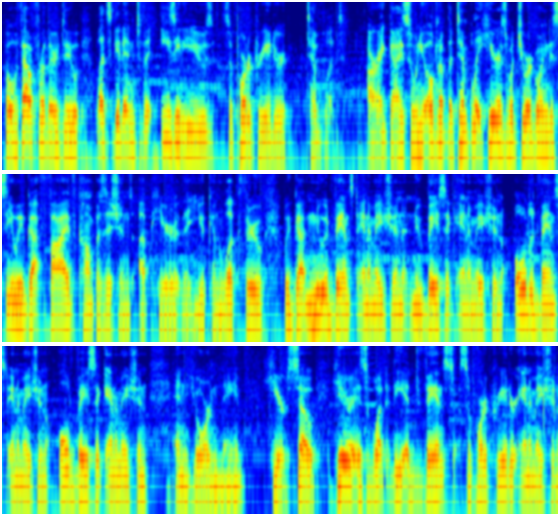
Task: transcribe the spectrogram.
But without further ado, let's get into the easy to use support a creator template. Alright guys, so when you open up the template, here's what you are going to see. We've got five compositions up here that you can look through. We've got new advanced animation, new basic animation, old advanced animation, old basic animation, and your name here. So here is what the advanced supporter creator animation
